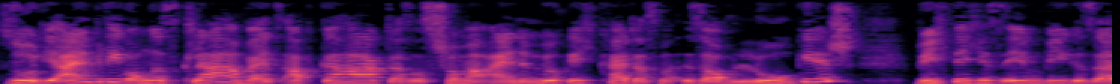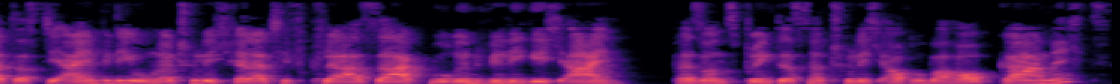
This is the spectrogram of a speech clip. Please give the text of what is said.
So, die Einwilligung ist klar, haben wir jetzt abgehakt. Das ist schon mal eine Möglichkeit. Das ist auch logisch. Wichtig ist eben, wie gesagt, dass die Einwilligung natürlich relativ klar sagt, worin willige ich ein weil sonst bringt das natürlich auch überhaupt gar nichts.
